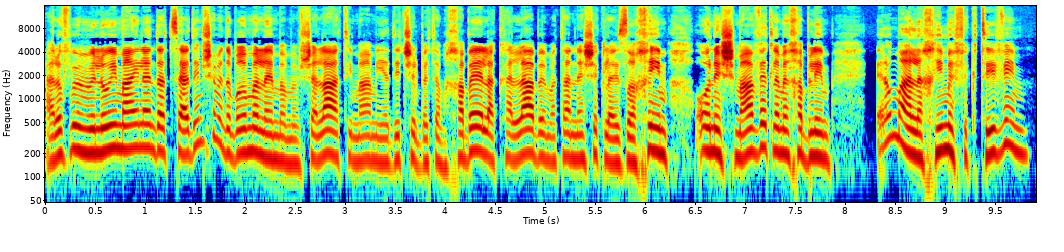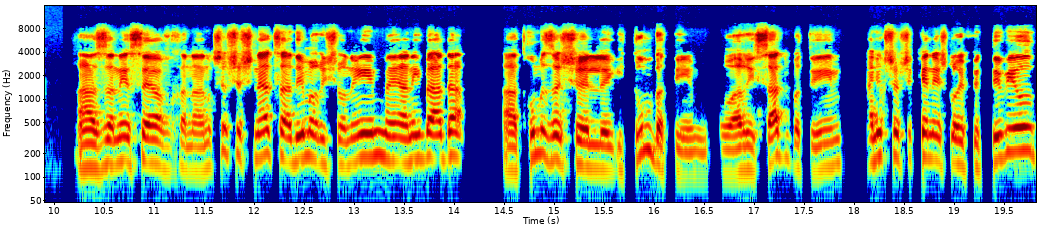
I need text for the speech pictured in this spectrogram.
האלוף במילואים איילנד, הצעדים שמדברים עליהם בממשלה, האטימה המיידית של בית המחבל, הקלה במתן נשק לאזרחים, עונש מוות למחבלים, אלו מהלכים אפקטיביים? אז אני אעשה הבחנה. אני חושב ששני הצעדים הראשונים, אה, אני בעדם. התחום הזה של איתום בתים, או הריסת בתים, אני חושב שכן יש לו אפקטיביות,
